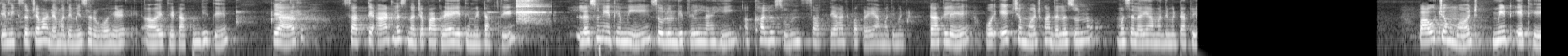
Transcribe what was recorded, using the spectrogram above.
ते मिक्सरच्या भांड्यामध्ये मी सर्व हे येथे टाकून घेते. त्यात सात ते आठ लसणाच्या पाकळ्या येथे मी टाकते. लसूण येथे मी सोलून घेतलेलं नाही. अख्खा लसूण सात ते आठ पाकळ्या यामध्ये मी टाकले व एक चम्मच कांदा लसूण मसाला यामध्ये मी टाकले. पाव चम्मच मीठ येथे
